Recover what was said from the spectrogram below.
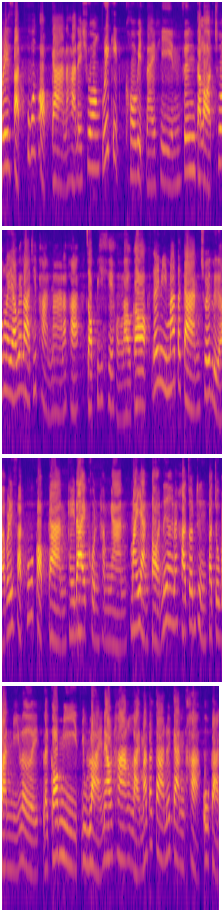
บริษัทผู้ประกอบการนะคะ ในช่วงวิกฤตโควิด -19 ซึ่งตลอดช่วงระยะเวลาที่ผ่านมานะคะ Job PK ของเราก็ได้มีมาตรการช่วยเหลือบริษัทผู้ประกอบการให้ได้คนทำงาน มาอย่างต่อเนื่องนะคะ จนถึงปัจจุบันนี้เลย และก็มีอยู่หลายแนวทางหลายมาตรการด้วยกันค่ะ โอกาส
